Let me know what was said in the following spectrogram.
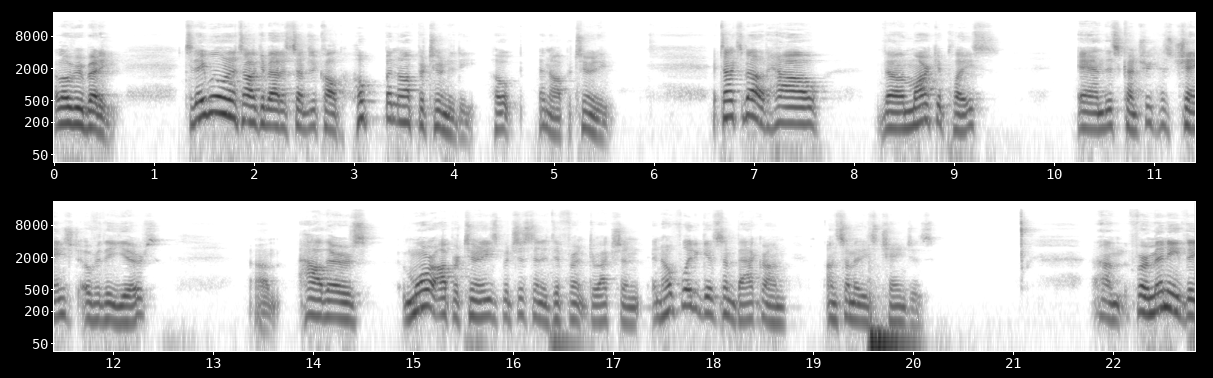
Hello, everybody. Today we want to talk about a subject called hope and opportunity. Hope and opportunity. It talks about how the marketplace and this country has changed over the years, um, how there's more opportunities, but just in a different direction, and hopefully to give some background on some of these changes. Um, for many, the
